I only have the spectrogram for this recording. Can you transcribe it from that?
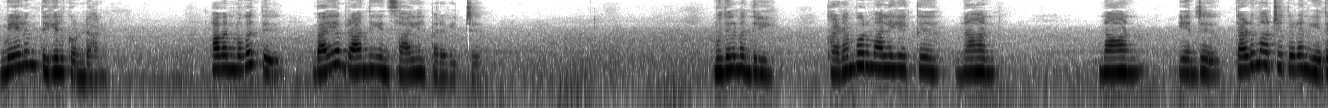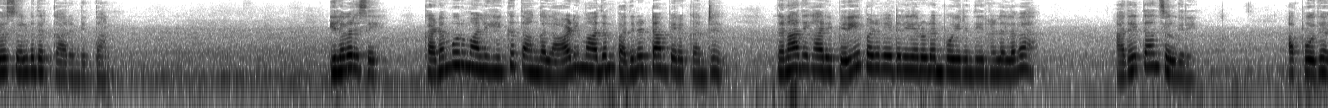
மேலும் திகில் கொண்டான். அவன் முகத்தில் பயபிராந்தியின் சாயல் பரவிற்று. முதல் மந்திரி கடம்பூர் மாளிகைக்கு நான் நான் என்று தடுமாற்றத்துடன் ஏதோ சொல்வதற்கு ஆரம்பித்தான். இளவரசே கடம்பூர் மாளிகைக்கு தாங்கள் ஆடி மாதம் பதினெட்டாம் பெருக்கன்று தனாதிகாரி பெரிய பழுவேட்டரையருடன் போயிருந்தீர்கள் அல்லவா? அதைத்தான் சொல்கிறேன். அப்போது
